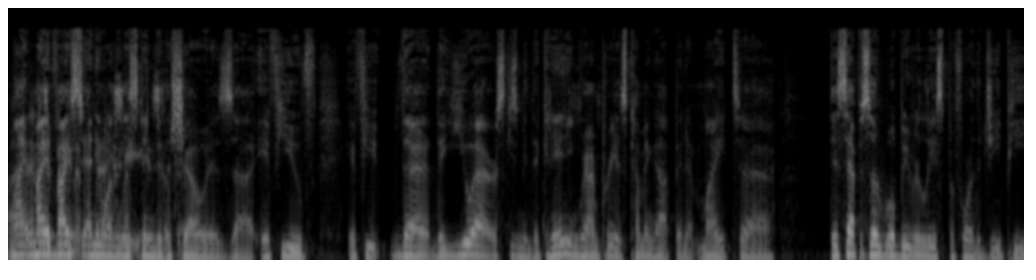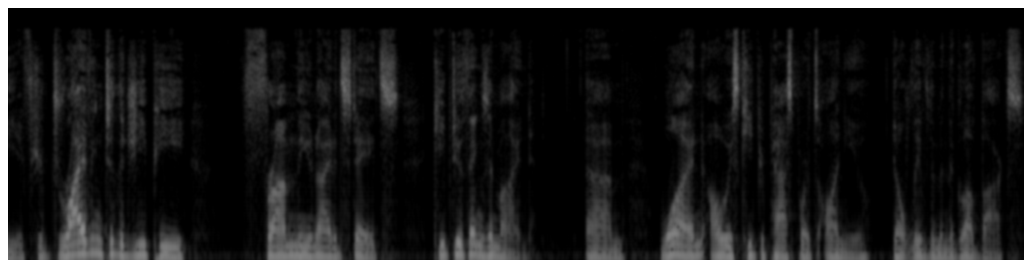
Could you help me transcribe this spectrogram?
My, my big advice to anyone listening to the show is uh, if you've if you the the US or excuse me the Canadian Grand Prix is coming up and it might uh, this episode will be released before the GP. If you're driving to the GP from the United States, keep two things in mind. Um, one, always keep your passports on you. Don't leave them in the glove box.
